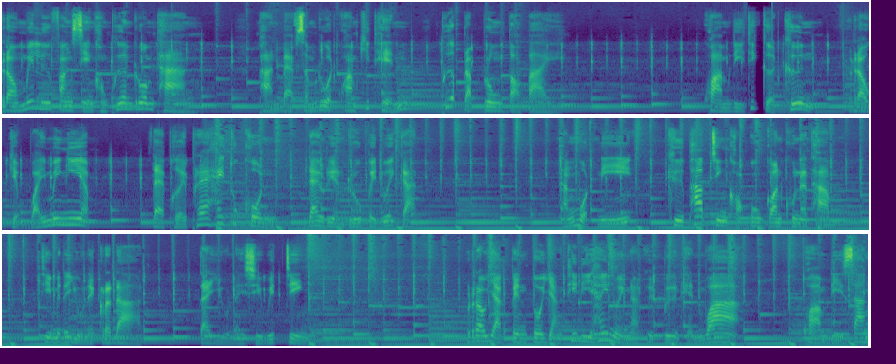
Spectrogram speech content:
เราไม่ลือฟังเสียงของเพื่อนร่วมทาง ผ่านแบบสำรวจความคิดเห็นเพื่อปรับปรุงต่อไป ความดีที่เกิดขึ้น เราเก็บไว้ไม่เงียบ แต่เผยแพร่ให้ทุกคนได้เรียนรู้ไปด้วยกัน ทั้งหมดนี้คือภาพจริงขององค์กรคุณธรรม ที่ไม่ได้อยู่ในกระดาษ แต่อยู่ในชีวิตจริง เราอยากเป็นตัวอย่างที่ดีให้หน่วยงานอื่นๆ เห็นว่า ความดีสร้าง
